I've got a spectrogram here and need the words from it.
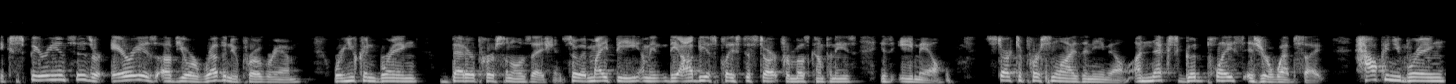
experiences or areas of your revenue program where you can bring better personalization. So it might be, I mean, the obvious place to start for most companies is email. Start to personalize an email. A next good place is your website. How can you bring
